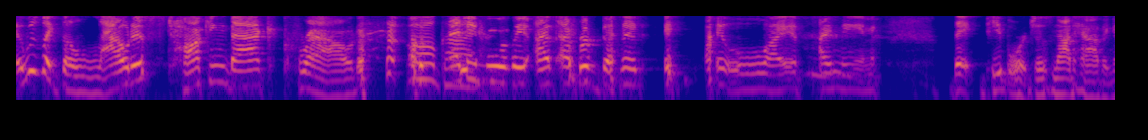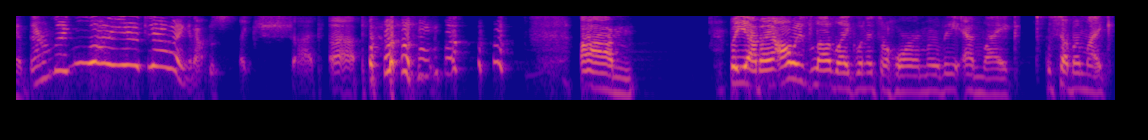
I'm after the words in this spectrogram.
it was like the loudest talking back crowd Oh of any movie I've ever been in in my life. I mean, they people were just not having it. They're like, "What are you doing?" And I was like, "Shut up." um, but yeah, but I always love like when it's a horror movie and like someone like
